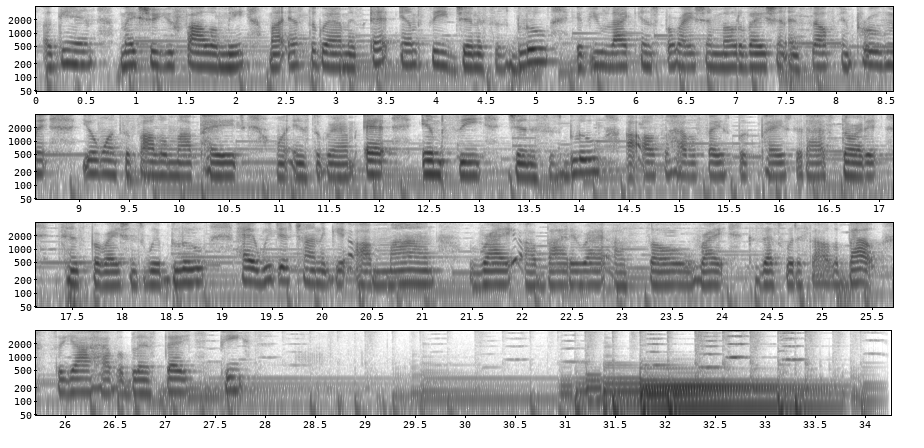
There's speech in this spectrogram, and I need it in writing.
make sure you follow me. My Instagram is at MC Genesis Blue. If you like inspiration, motivation, and self improvement, you'll want to follow my page on Instagram at MC Genesis Blue. I also have a Facebook page that I have started, Tinspirations with Blue. Hey, we just trying to get our mind right, our body right, our soul right, because that's what it's all about. So, y'all have a blessed day. Peace. Thank you.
